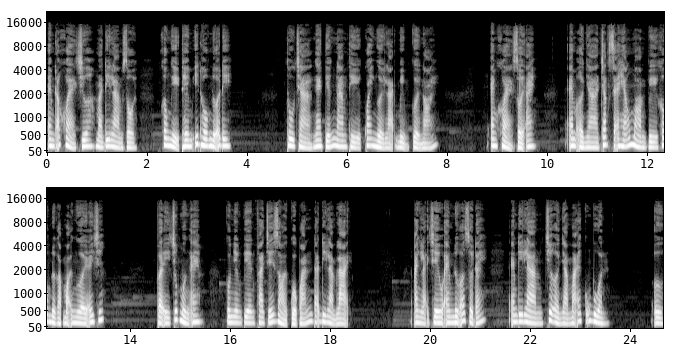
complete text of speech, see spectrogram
Em đã khỏe chưa mà đi làm rồi, không nghỉ thêm ít hôm nữa đi. Thu Trà nghe tiếng Nam thì quay người lại mỉm cười nói. Em khỏe rồi anh, em ở nhà chắc sẽ héo mòn vì không được gặp mọi người ấy chứ. Vậy chúc mừng em, cô nhân viên pha chế giỏi của quán đã đi làm lại. Anh lại trêu em nữa rồi đấy. Em đi làm chứ ở nhà mãi cũng buồn. Ừ,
